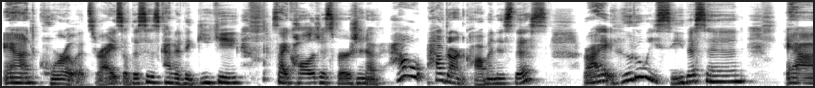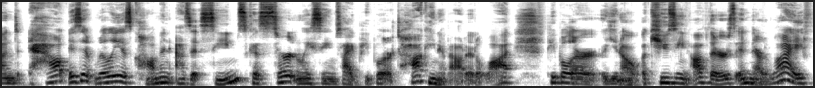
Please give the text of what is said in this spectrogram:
and correlates, right? So this is kind of the geeky psychologist version of how, how darn common is this, right? Who do we see this in? And how is it really as common as it seems? Because certainly seems like people are talking about it a lot. People are, you know, accusing others in their life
